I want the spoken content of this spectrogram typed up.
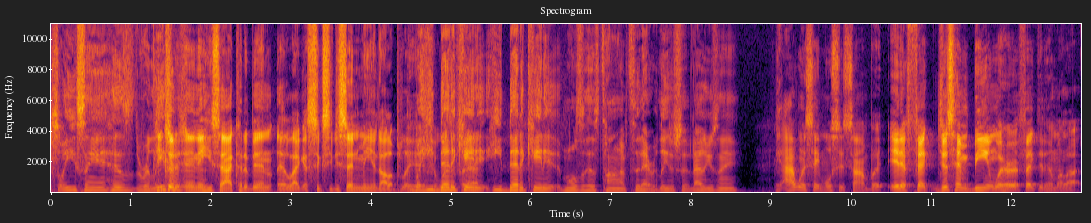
So he's saying his relationship. He and he said I could have been uh, like a sixty to seventy million dollar player. but he it wasn't for that." dedicated he dedicated most of his time to that relationship. That's what you saying? I wouldn't say most of his time, but it affect just him being with her affected him a lot.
